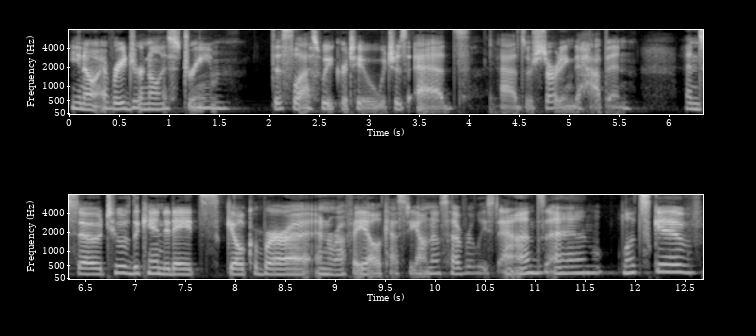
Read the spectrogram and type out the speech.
you know, every journalist dream this last week or two, which is ads. Ads are starting to happen. And so, two of the candidates, Gil Cabrera and Rafael Castellanos, have released ads. And let's give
